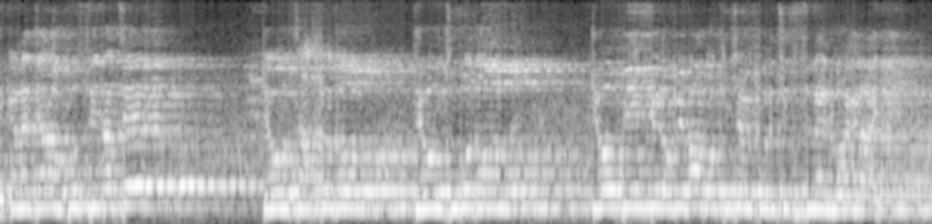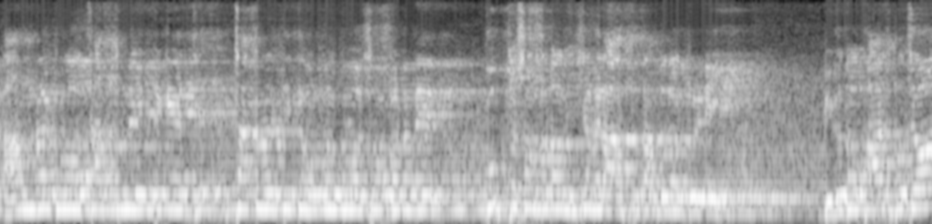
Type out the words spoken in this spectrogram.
এখানে যারা উপস্থিত আছে, কেউ ছাত্র দল কেউ যুব দল কেউ বিএনপির অভিভাবক হিসেবে পরিচিত ছিলেন লোহাগড়ায় আমরা কোনো ছাত্রলীগ থেকে যে- ছাত্রলীগ থেকে অন্য কোনো সংগঠনের গুপ্ত সংগঠন হিসেবে রাজপথ আন্দোলন করিনি। বিগত পাঁচ বছর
